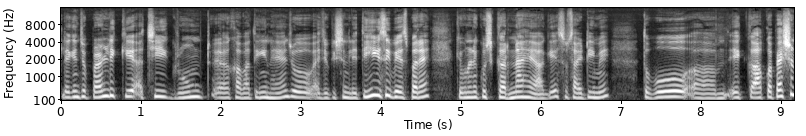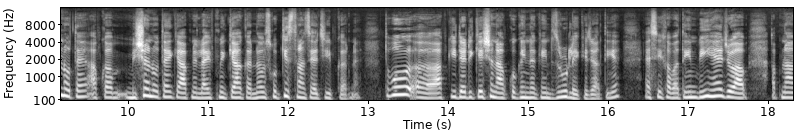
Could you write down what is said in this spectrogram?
لیکن جو پڑھ لکھ کے اچھی گرومڈ خواتین ہیں، جو ایجوکیشن لیتی ہی اسی بیس پر ہیں کہ انہوں نے کچھ کرنا ہے آگے سوسائٹی میں، تو وہ ایک آپ کا پیشن ہوتا ہے، آپ کا مشن ہوتا ہے کہ آپ نے لائف میں کیا کرنا ہے، اس کو کس طرح سے اچیو کرنا ہے۔ تو وہ آپ کی ڈیڈیکیشن آپ کو کہیں نہ کہیں ضرور لے کے جاتی ہے۔ ایسی خواتین بھی ہیں جو آپ اپنا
